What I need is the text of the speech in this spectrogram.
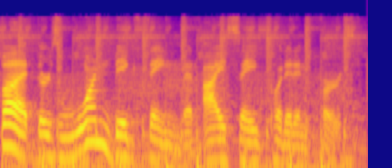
But there's one big thing that I say put it in first,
